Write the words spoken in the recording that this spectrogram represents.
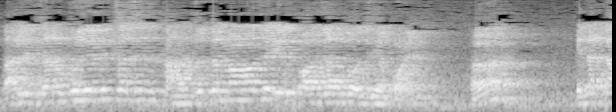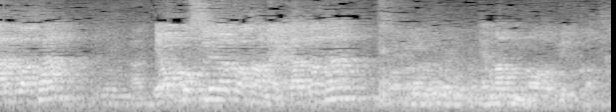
তাহলে যেন বুঝে দিতে চাচ্ছেন তাহাজুদের নামাজে এই অজাত অজিয়া পড়েন হ্যাঁ? এটা কার কথা? এমন মুসলিমের কথা নাই। কার কথা? এমন নবীর কথা।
